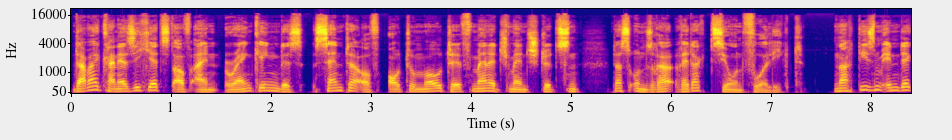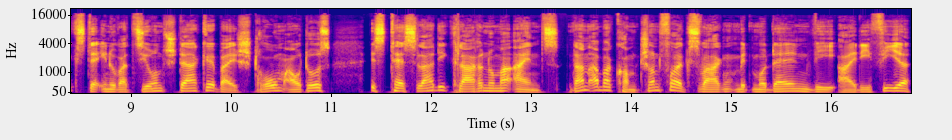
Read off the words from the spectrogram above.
Dabei kann er sich jetzt auf ein Ranking des Center of Automotive Management stützen, das unserer Redaktion vorliegt. Nach diesem Index der Innovationsstärke bei Stromautos ist Tesla die klare Nummer eins. Dann aber kommt schon Volkswagen mit Modellen wie ID4,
